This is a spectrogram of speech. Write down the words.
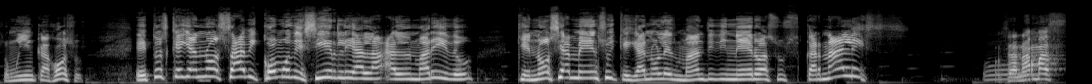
son muy encajosos. Entonces que ella no sabe cómo decirle a la- al marido que no sea menso y que ya no les mande dinero a sus carnales. O sea, nada más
